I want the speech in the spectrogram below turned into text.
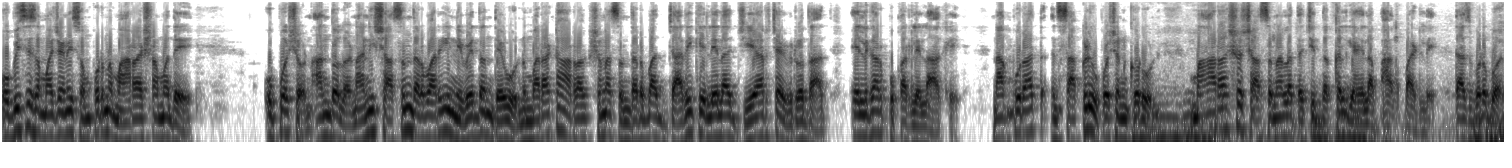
ओबीसी समाजाने संपूर्ण महाराष्ट्रामध्ये उपोषण आंदोलन आणि शासन दरबारी निवेदन देऊन मराठा आरक्षणासंदर्भात जारी केलेल्या जी आरच्या विरोधात एल्गार पुकारलेला आहे. नागपुरात साखळी उपोषण करून महाराष्ट्र शासनाला त्याची दखल घ्यायला भाग पाडले. त्याचबरोबर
